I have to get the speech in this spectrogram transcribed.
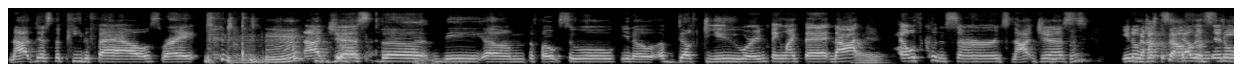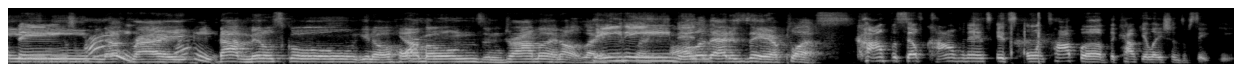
not just the pedophiles, right? Mm-hmm. not just the the um the folks who will, you know abduct you or anything like that, not right. health concerns, not just mm-hmm you know, not just developmental things. Right, not right, right, Not middle school, you know, yep. hormones and drama and all like dating. Like all of that is there. Plus conf- self-confidence. It's on top of the calculations of safety.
